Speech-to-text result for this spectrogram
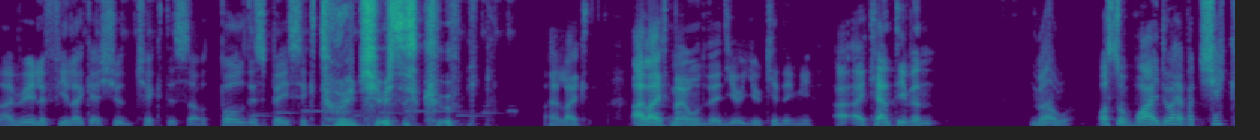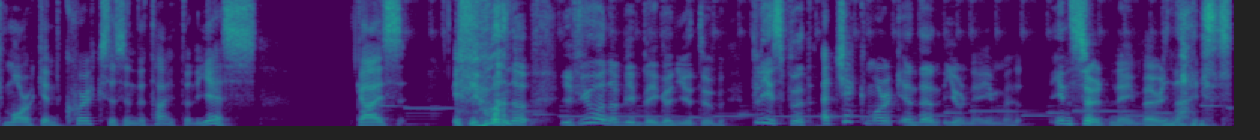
I really feel like I should check this out. Baldi's Basic Torture School. I liked I liked my own video, you're kidding me. I, I can't even... No. Also, why do I have a check mark and Quirks in the title? Yes. Guys, if you wanna if you wanna be big on YouTube, please put a check mark and then your name. Insert name, very nice.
